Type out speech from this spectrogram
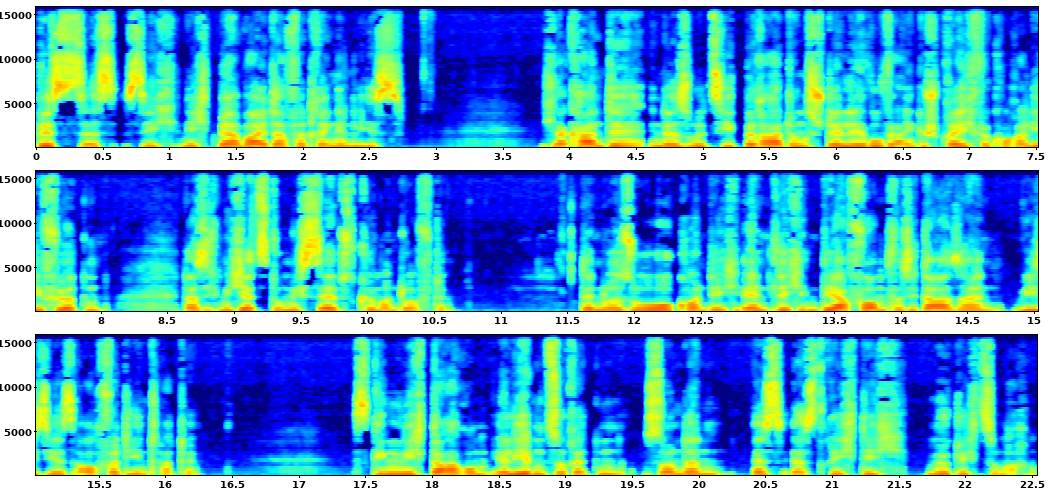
bis es sich nicht mehr weiter verdrängen ließ. Ich erkannte in der Suizidberatungsstelle, wo wir ein Gespräch für Coralie führten, dass ich mich jetzt um mich selbst kümmern durfte denn nur so konnte ich endlich in der Form für sie da sein, wie sie es auch verdient hatte. Es ging nicht darum, ihr Leben zu retten, sondern es erst richtig möglich zu machen.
